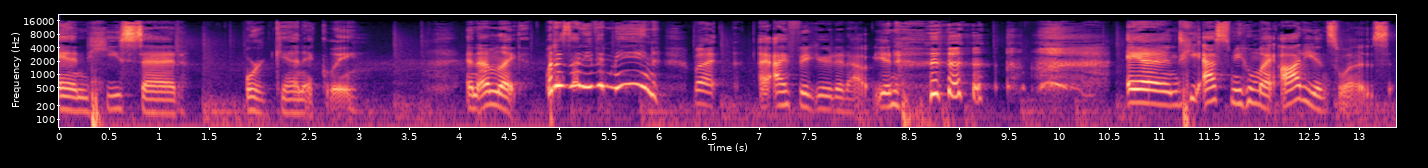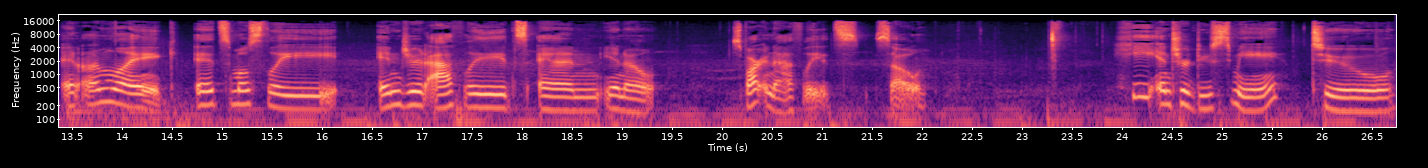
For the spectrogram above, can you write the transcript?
And he said, organically. And I'm like, what does that even mean? But I, I figured it out, you know? and he asked me who my audience was. And I'm like, it's mostly injured athletes and, you know, Spartan athletes. So he introduced me to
